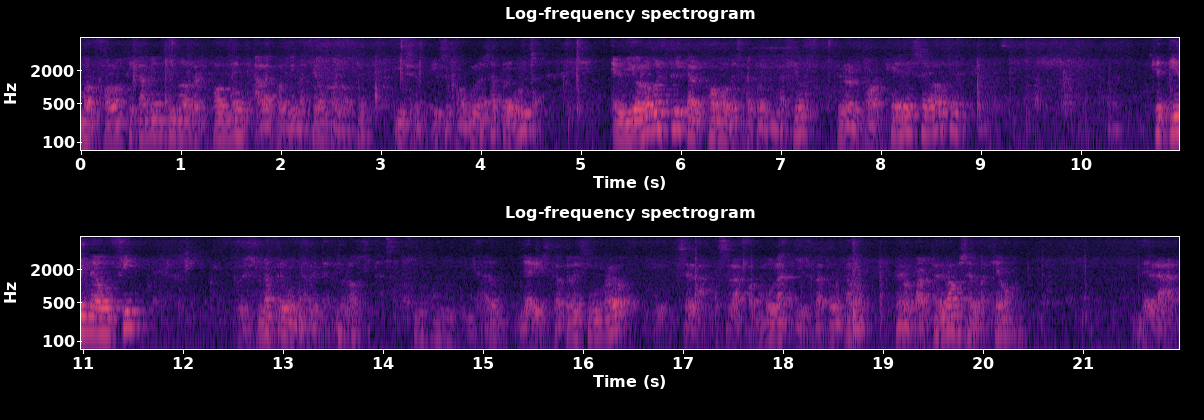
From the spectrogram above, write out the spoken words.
morfológicamente uno responden a la coordinación con otro. Y se, formula esa pregunta. El biólogo explica el cómo de esa coordinación, pero el porqué de ese orden, que tiende a un fin, pues es una pregunta metabiológica. Claro, y Aristóteles, sin embargo, se la, se la formula y es la pregunta, pero parte de la observación, de la,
